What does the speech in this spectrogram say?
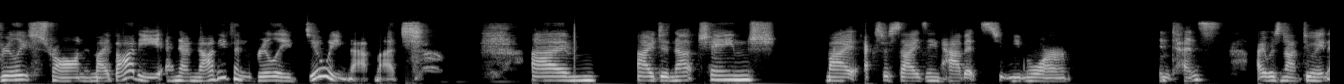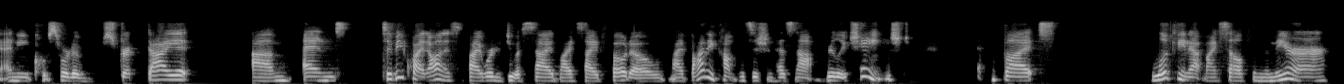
really strong in my body and I'm not even really doing that much. I'm, I did not change my exercising habits to be more intense. I was not doing any sort of strict diet. Um, and to be quite honest, if I were to do a side by side photo, my body composition has not really changed. But looking at myself in the mirror,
